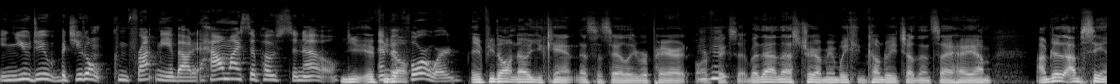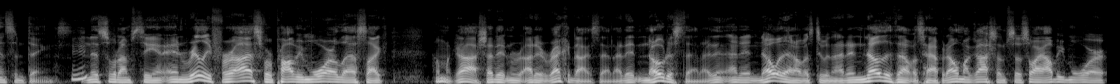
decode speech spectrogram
and you do, but you don't confront me about it, how am I supposed to know You, if and you move don't, forward? If you don't know, you can't necessarily repair it or Mhm. fix it. But that, that's true. I mean, we can come to each other and say, "Hey, I'm, I'm just, I'm seeing some things, Mhm. and this is what I'm seeing." And really, for us, we're probably more or less like, "Oh my gosh, I didn't, I didn't recognize that. I didn't notice that. I didn't, I didn't know that I was doing that. I didn't know that that was happening. Oh my gosh, I'm so sorry. I'll be more."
